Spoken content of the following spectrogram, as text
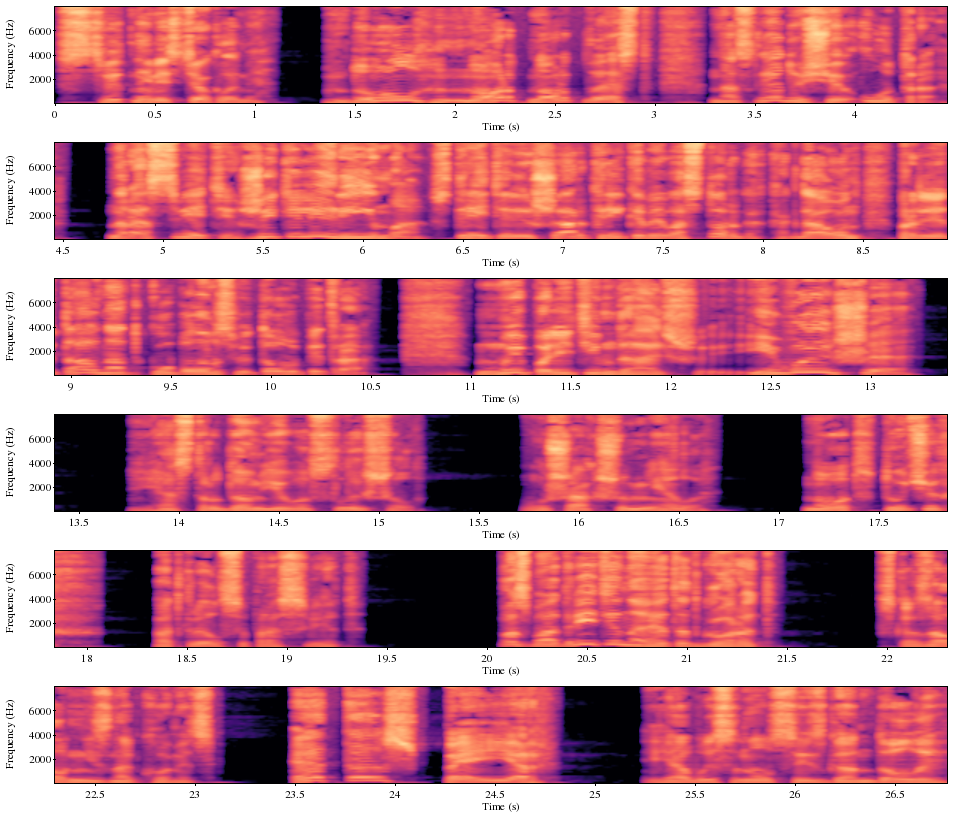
с цветными стеклами. Дул норд-норд-вест. На следующее утро на рассвете жители Рима встретили шар криками восторга, когда он пролетал над куполом Святого Петра. «Мы полетим дальше и выше!» Я с трудом его слышал. В ушах шумело, но вот в тучах открылся просвет. «Посмотрите на этот город», — сказал незнакомец. «Это Шпейер». Я высунулся из гондолы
